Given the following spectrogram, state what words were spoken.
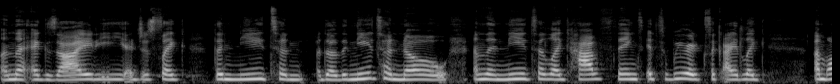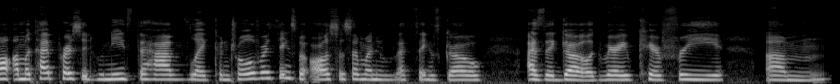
and the anxiety and just like the need to the, the need to know and the need to like have things it's weird because like i like I'm all, I'm a type person who needs to have like control over things, but also someone who lets things go as they go, like very carefree, um,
